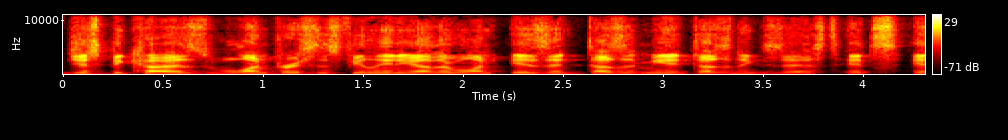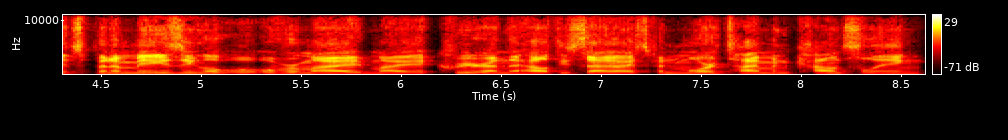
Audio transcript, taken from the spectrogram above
just because one person's feeling the other one isn't doesn't mean it doesn't exist. It's it's been amazing over my my career on the healthy side. I spend more time in counseling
